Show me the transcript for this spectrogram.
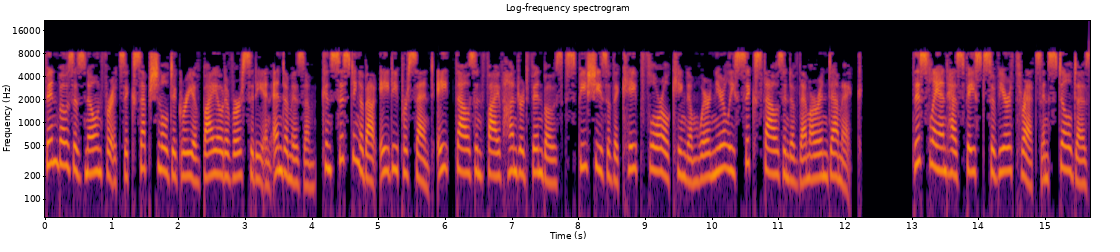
Fynbos is known for its exceptional degree of biodiversity and endemism, consisting about 80% 8,500 Fynbos species of the Cape Floral Kingdom where nearly 6,000 of them are endemic. This land has faced severe threats and still does,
